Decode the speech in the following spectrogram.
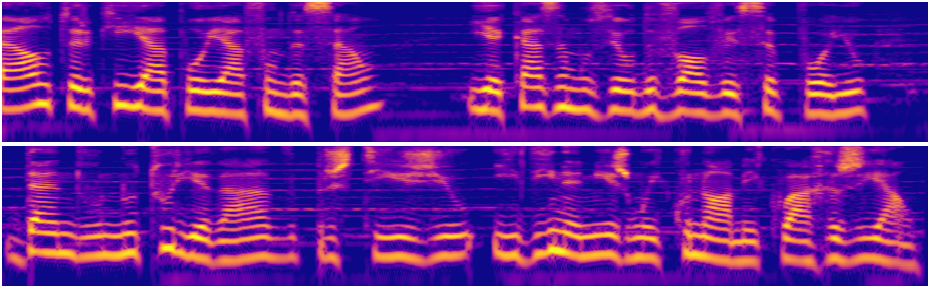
A autarquia apoia a Fundação e a Casa Museu devolve esse apoio, dando notoriedade, prestígio e dinamismo económico à região.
